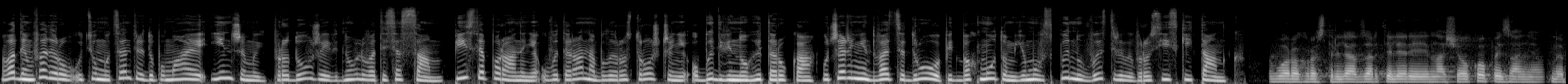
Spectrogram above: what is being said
Вадим Федоров у цьому центрі допомагає іншим і продовжує відновлюватися сам. Після поранення у ветерана були розтрощені обидві ноги та рука. У червні 22-го під Бахмутом йому в спину вистрілив російський танк. Ворог розстріляв з артилерії наші окопи і зайняв. Ми,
